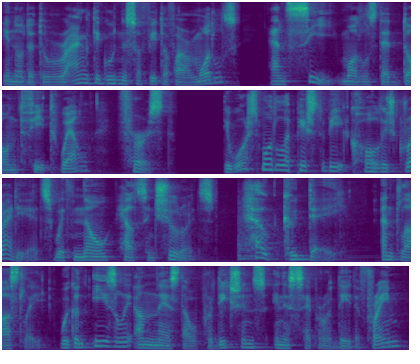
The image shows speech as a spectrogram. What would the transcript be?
in order to rank the goodness of fit of our models and see models that don't fit well first. The worst model appears to be college graduates with no health insurance. How could they? And lastly, we can easily unnest our predictions in a separate data frame,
